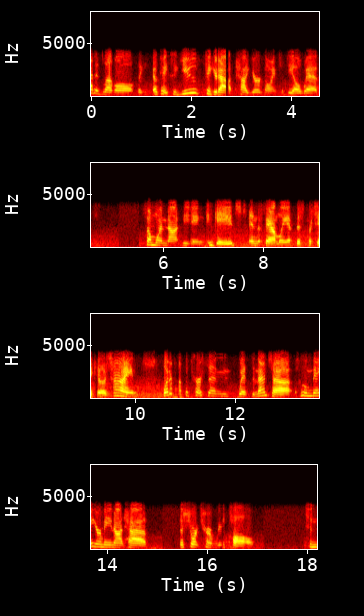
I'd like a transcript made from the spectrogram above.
added level that okay, so you've figured out how you're going to deal with someone not being engaged in the family at this particular time. What about the person with dementia who may or may not have the short term recall to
